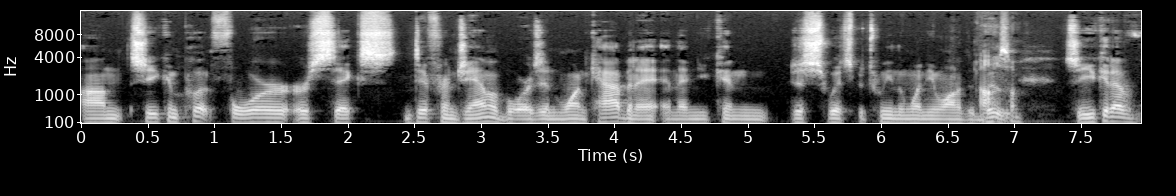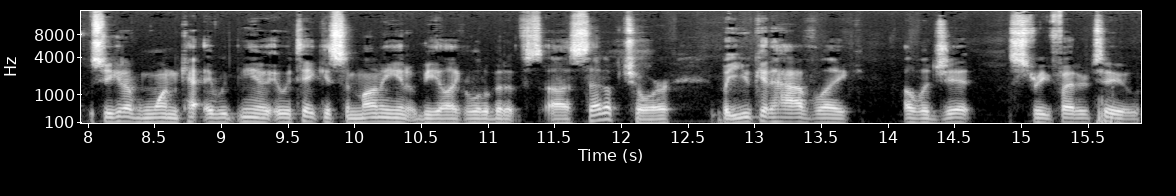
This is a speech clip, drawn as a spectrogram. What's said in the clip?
Um, so you can put four or six different JAMMA boards in one cabinet, and then you can just switch between the one you wanted to awesome. So you could have so you could have one. Ca- it would you know it would take you some money, and it would be like a little bit of uh, setup chore but you could have like a legit Street Fighter 2,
